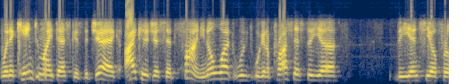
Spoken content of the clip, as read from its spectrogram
when it came to my desk as the JAG, I could have just said, "Fine, you know what? We're, we're going to process the uh, the NCO for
